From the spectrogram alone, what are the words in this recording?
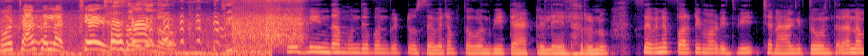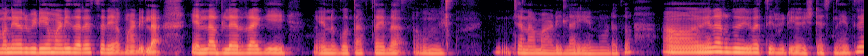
ಹ್ಞೂ ಚಾಸ್ ಅಲ್ಲ ಛೇ. ಕೂಡ್ಲಿಯಿಂದ ಮುಂದೆ ಬಂದುಬಿಟ್ಟು ಸೆವೆನ್ ಅಪ್ ತೊಗೊಂಡ್ವಿ ಟ್ಯಾಕ್ಟ್ರಿಲೇ ಎಲ್ಲರೂ ಸೆವೆನ್ ಅಪ್ ಪಾರ್ಟಿ ಮಾಡಿದ್ವಿ, ಚೆನ್ನಾಗಿತ್ತು ಒಂಥರ. ನಮ್ಮ ಮನೆಯವ್ರು ವಿಡಿಯೋ ಮಾಡಿದ್ದಾರೆ, ಸರಿಯಾಗಿ ಮಾಡಿಲ್ಲ. ಎಲ್ಲ ಬ್ಲರ್ರಾಗಿ ಏನು ಗೊತ್ತಾಗ್ತಾ ಇಲ್ಲ ಚೆನ್ನಾಗಿ ಮಾಡಿಲ್ಲ, ಏನು ಮಾಡೋದು. ಎಲ್ಲರಿಗೂ ಇವತ್ತಿನ ವಿಡಿಯೋ ಇಷ್ಟೇ ಸ್ನೇಹಿತರೆ.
